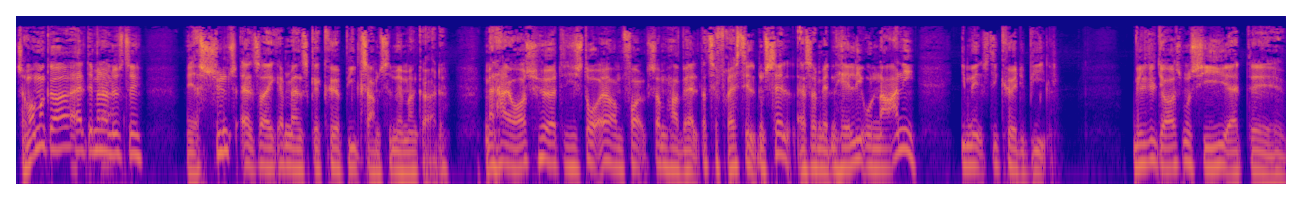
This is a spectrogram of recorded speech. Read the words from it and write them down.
Så må man gøre alt det, man ja. har lyst til. Men jeg synes altså ikke, at man skal køre bil samtidig med, at man gør det. Man har jo også hørt historier om folk, som har valgt at tilfredsstille dem selv, altså med den hellige onani, imens de kørte i bil. Hvilket jeg også må sige, at øh,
